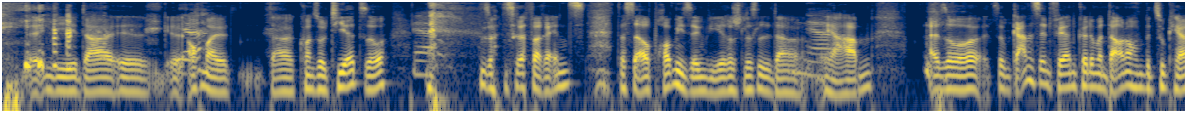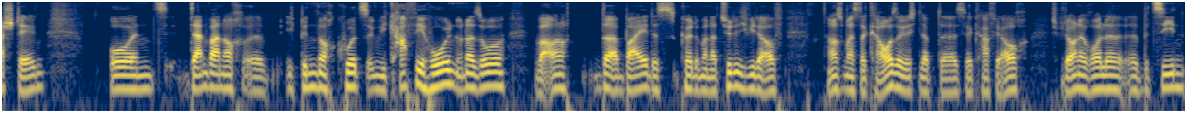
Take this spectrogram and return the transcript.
irgendwie da äh, ja. auch mal da konsultiert, so. Ja. so als Referenz, dass da auch Promis irgendwie ihre Schlüssel da ja. her haben. Also so ganz entfernt könnte man da auch noch einen Bezug herstellen. Und dann war noch, äh, ich bin noch kurz irgendwie Kaffee holen oder so, war auch noch dabei. Das könnte man natürlich wieder auf Hausmeister Krause, ich glaube, da ist ja Kaffee auch, spielt auch eine Rolle, äh, beziehen.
